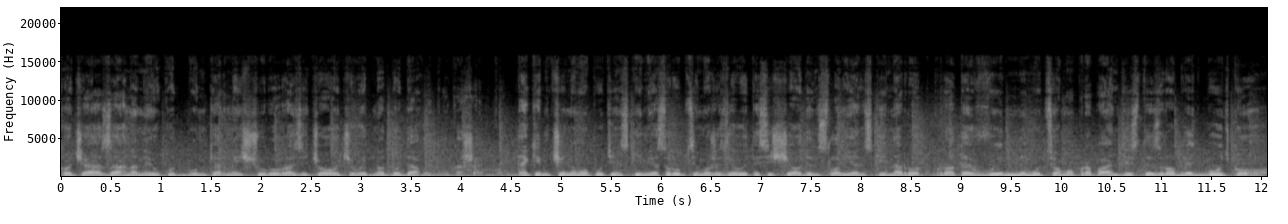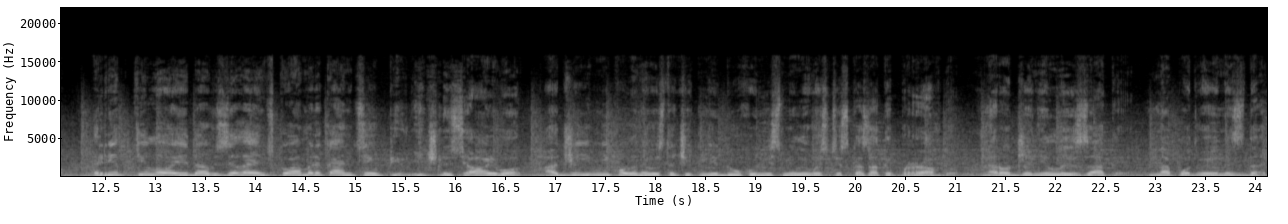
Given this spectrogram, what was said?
Хоча загнаний у кут бункерний щур, у разі чого очевидно додавить Лукашенко. Таким чином у путінській м'ясорубці може з'явитися ще один слов'янський народ. Проте винним у цьому пропагандісти зроблять будь-кого. Рептилоїдів, Зеленського, американців, північне сяйво. Адже їм ніколи не вистачить ні духу, ні сміливості сказати правду. Народжені лизати на подвиги не здатні.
